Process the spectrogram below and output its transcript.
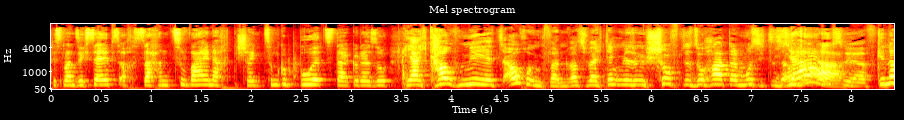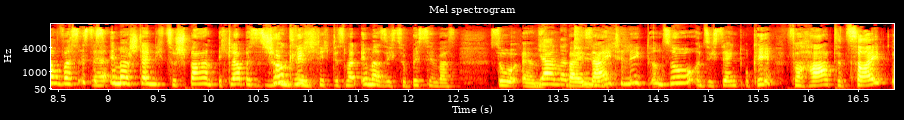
dass man sich selbst auch Sachen zu Weihnachten schenkt, zum Geburtstag oder so. Ja, ich kaufe mir jetzt auch irgendwann was, weil ich denke mir so, ich schufte so hart, dann muss ich das auch mal Ja, auswerfen. genau, was ist es immer ständig zu sparen? Ich glaube, es ist schon Wirklich. wichtig, dass man immer sich so ein bisschen was so ähm, Ja, beiseite legt und so und sich denkt, okay, für harte Zeiten,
